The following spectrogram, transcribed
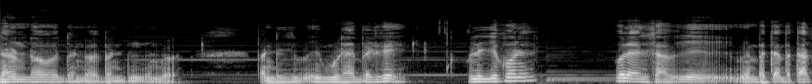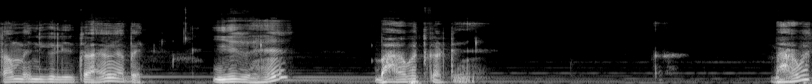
दंडो दंडो पंडित जी दंडो पंडित जी एक बूढ़ा बैठ गए। बोले, ये कौन है? बोले साहब, ये मैं बता, बताता हूँ, मैं इन्हीं के लिए तो आया हूँ यहाँ पे। ये जो हैं, भागवत करते हैं। भागवत?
